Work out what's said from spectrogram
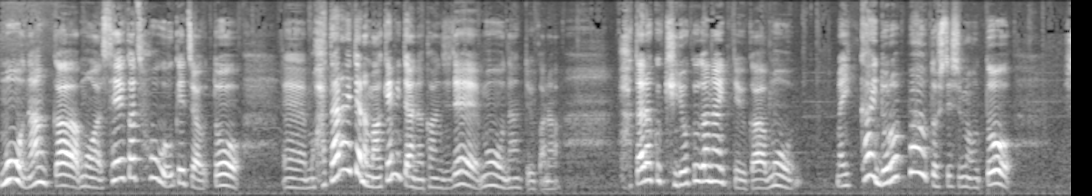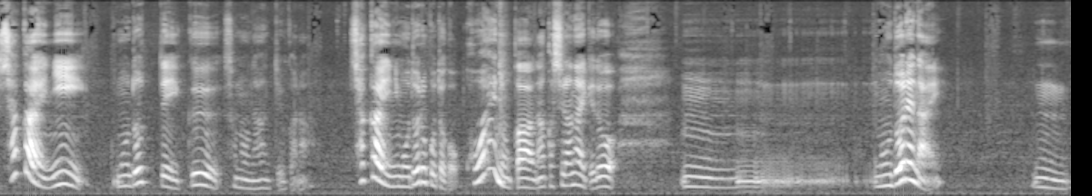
もうなんかもう生活保護受けちゃうと、えー、もう働いたら負けみたいな感じでもう何て言うかな働く気力がないっていうかもう、まあ、一回ドロップアウトしてしまうと社会に戻っていくその何て言うかな社会に戻ることが怖いのかなんか知らないけどうん戻れない。うん。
